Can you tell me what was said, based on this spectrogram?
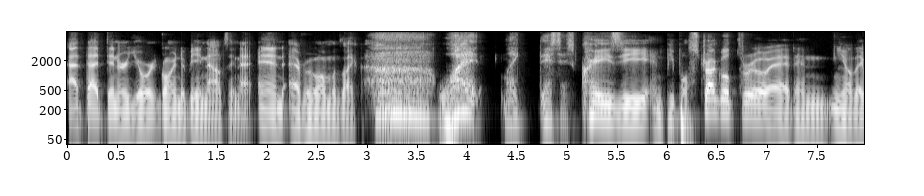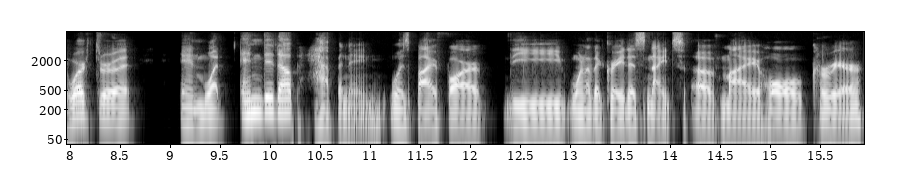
at that dinner, you're going to be announcing it. And everyone was like, what? Like, this is crazy. And people struggled through it and, you know, they worked through it. And what ended up happening was by far the one of the greatest nights of my whole career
